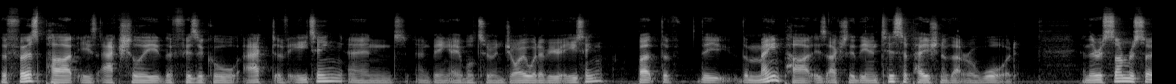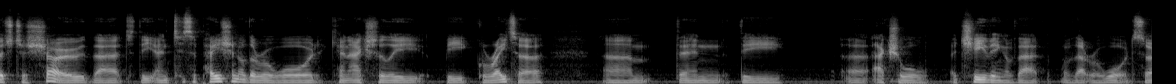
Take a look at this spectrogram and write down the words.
The first part is actually the physical act of eating and, and being able to enjoy whatever you're eating, but the, the, the main part is actually the anticipation of that reward. And there is some research to show that the anticipation of the reward can actually be greater um, than the uh, actual achieving of that of that reward. So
